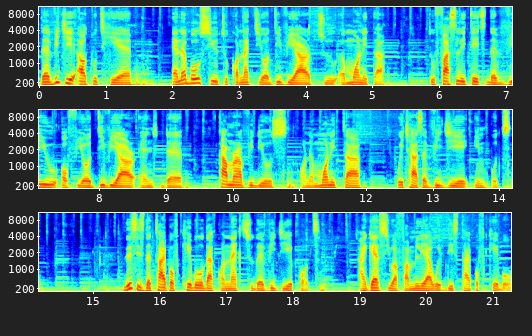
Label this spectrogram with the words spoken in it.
The VGA output here enables you to connect your DVR to a monitor to facilitate the view of your DVR and the camera videos on a monitor which has a VGA input. This is the type of cable that connects to the VGA port. I guess you are familiar with this type of cable.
